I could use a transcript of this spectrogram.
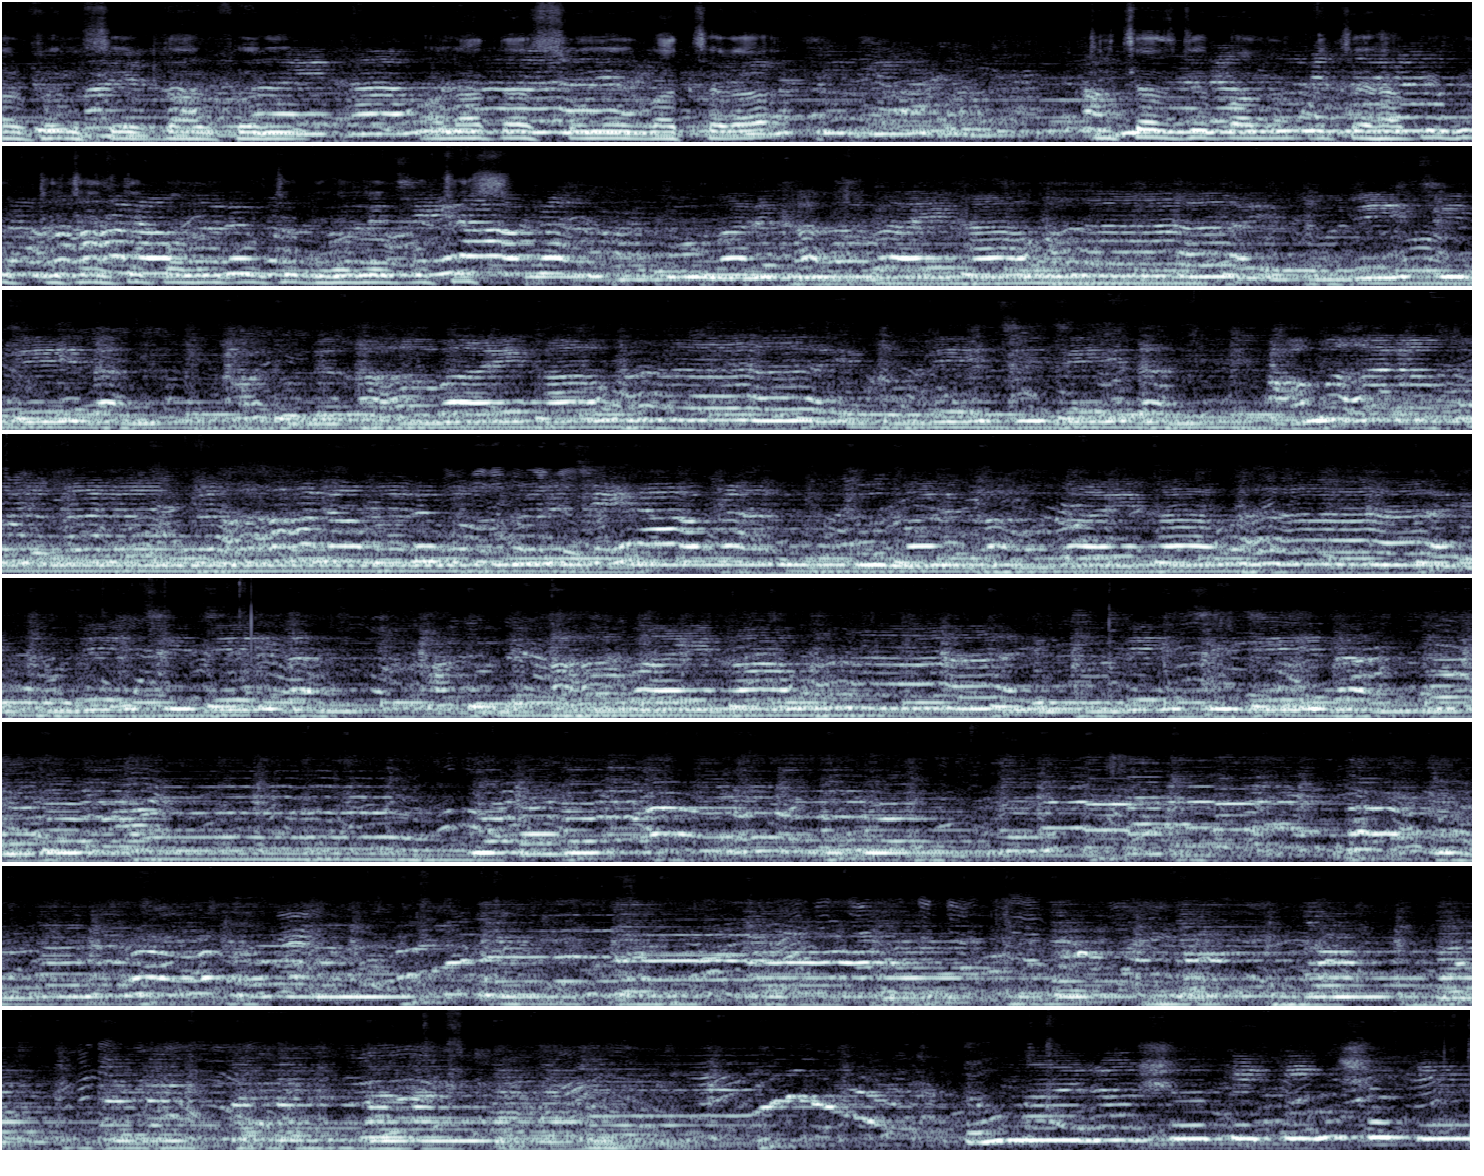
Orphan safe orphan অনাথ আশ্রমের বাচ্চারা টিচার্স ডে পালন করছে হ্যাপি টিচার্স ডে পালন করছে দু হাজার পঁচিশ। শোকে তিন শোকে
